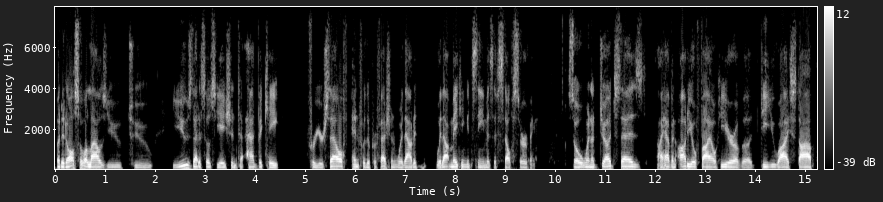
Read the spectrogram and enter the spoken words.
but it also allows you to use that association to advocate for yourself and for the profession without it without making it seem as if self-serving. So when a judge says, I have an audio file here of a DUI stop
